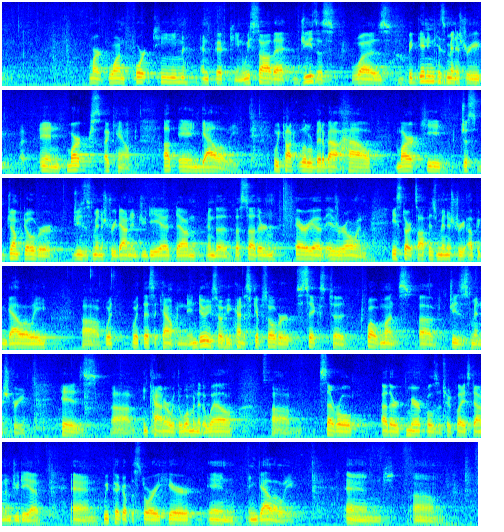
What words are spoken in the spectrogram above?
Mark 1 14 and 15. We saw that Jesus was beginning his ministry in Mark's account up in Galilee. We talked a little bit about how Mark, he just jumped over Jesus' ministry down in Judea, down in the, the southern area of Israel, and he starts off his ministry up in Galilee uh, with, with this account. And in doing so, he kind of skips over six to 12 months of Jesus' ministry. His uh, encounter with the woman at the well, um, several other miracles that took place down in Judea. And we pick up the story here in, in Galilee. And um,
